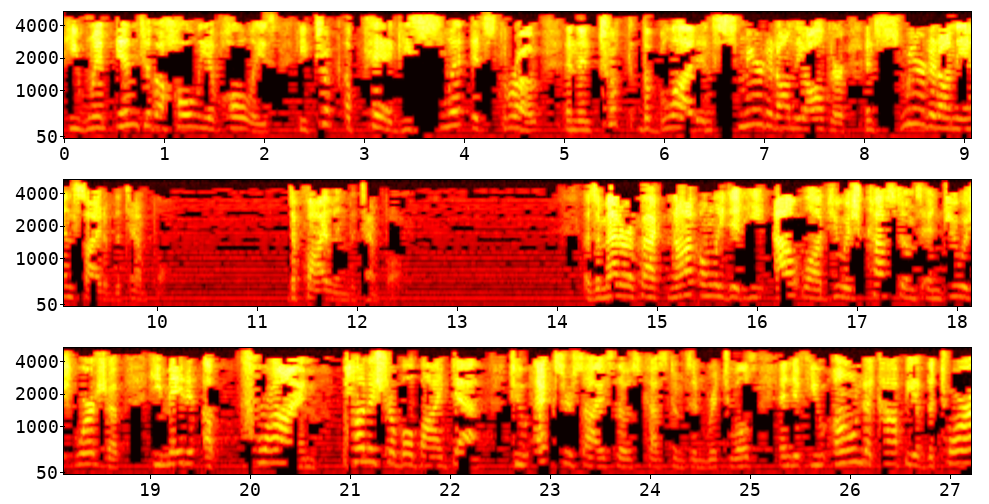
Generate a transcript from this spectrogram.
he went into the Holy of Holies. He took a pig, he slit its throat, and then took the blood and smeared it on the altar and smeared it on the inside of the temple, defiling the temple. As a matter of fact, not only did he outlaw Jewish customs and Jewish worship, he made it a crime punishable by death to exercise those customs and rituals. And if you owned a copy of the Torah,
